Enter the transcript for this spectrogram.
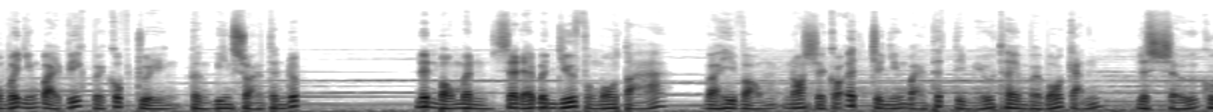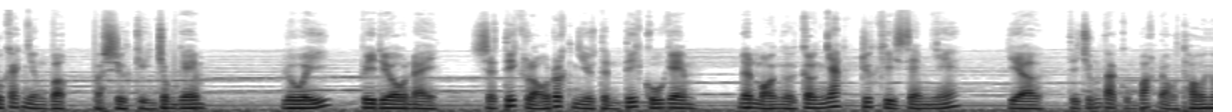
cùng với những bài viết về cốt truyện từng biên soạn tên group. Link bọn mình sẽ để bên dưới phần mô tả và hy vọng nó sẽ có ích cho những bạn thích tìm hiểu thêm về bối cảnh, lịch sử của các nhân vật và sự kiện trong game. Lưu ý, video này sẽ tiết lộ rất nhiều tình tiết của game nên mọi người cân nhắc trước khi xem nhé. Giờ thì chúng ta cùng bắt đầu thôi.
